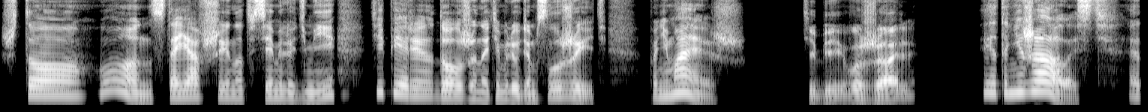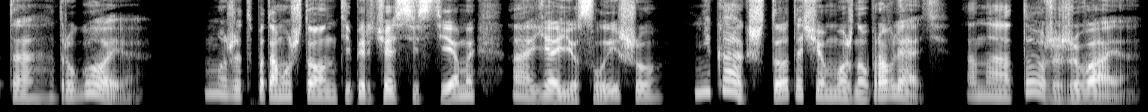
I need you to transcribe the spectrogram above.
Что он, стоявший над всеми людьми, теперь должен этим людям служить. Понимаешь? Тебе его жаль? Это не жалость, это другое. Может, потому что он теперь часть системы, а я ее слышу, не как что-то, чем можно управлять. Она тоже живая.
